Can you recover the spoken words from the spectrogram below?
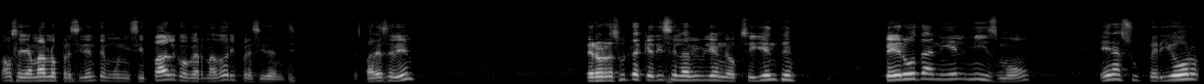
Vamos a llamarlo presidente municipal, gobernador y presidente. ¿Les parece bien? Pero resulta que dice la Biblia en lo siguiente, pero Daniel mismo era superior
